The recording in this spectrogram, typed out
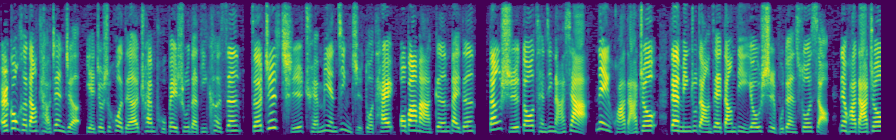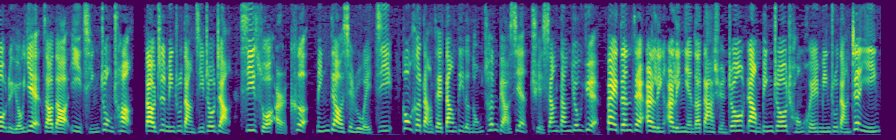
而共和党挑战者，也就是获得川普背书的迪克森，则支持全面禁止堕胎。奥巴马跟拜登当时都曾经拿下内华达州，但民主党在当地优势不断缩小，内华达州旅游业遭到疫情重创。导致民主党籍州长西索尔克民调陷入危机，共和党在当地的农村表现却相当优越。拜登在二零二零年的大选中让宾州重回民主党阵营。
